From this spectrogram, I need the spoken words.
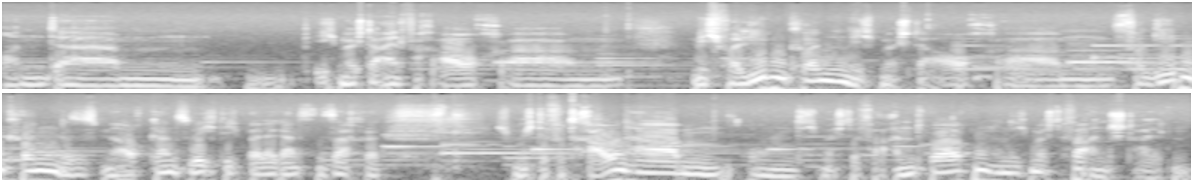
Und ähm, ich möchte einfach auch ähm, mich verlieben können. Ich möchte auch ähm, vergeben können. Das ist mir auch ganz wichtig bei der ganzen Sache. Ich möchte Vertrauen haben und ich möchte verantworten und ich möchte veranstalten.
